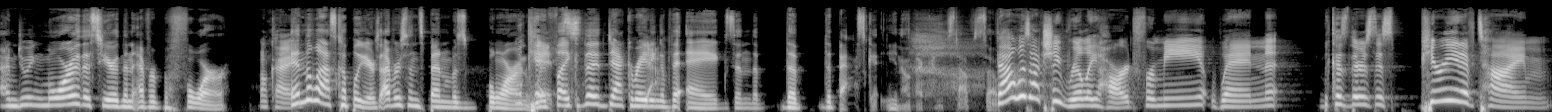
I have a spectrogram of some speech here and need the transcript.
I'm doing more this year than ever before. Okay. In the last couple years, ever since Ben was born, Well, with like the decorating of the eggs and the the the basket, you know, that kind of stuff. So That was actually really hard for me when, because there's this period of time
